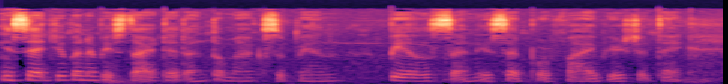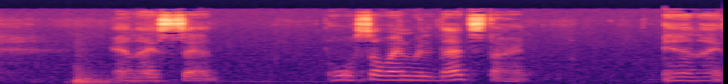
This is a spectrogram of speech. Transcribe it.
He said, you're going to be started on tamoxifen pills. And he said, for five years you take. And I said, oh, so when will that start? And I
